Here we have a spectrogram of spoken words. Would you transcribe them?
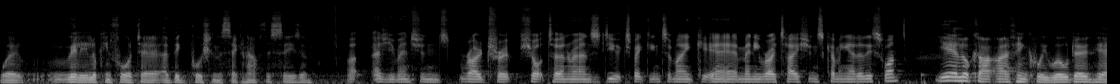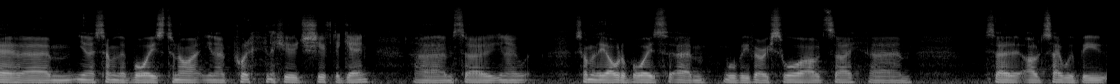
we're really looking forward to a big push in the second half of the season. Well, as you mentioned, road trip, short turnarounds. Do you expecting to make uh, many rotations coming out of this one? Yeah, look, I, I think we will do. Yeah, um, you know, some of the boys tonight, you know, put in a huge shift again. Um, so you know, some of the older boys um, will be very sore, I would say. Um, so I would say we'd be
